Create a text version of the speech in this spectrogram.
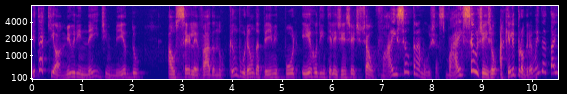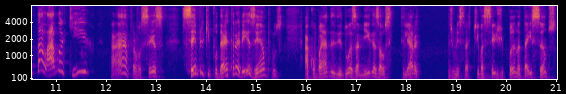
E tá aqui, ó, me urinei de medo ao ser levada no camburão da PM por erro de inteligência artificial. Vai, seu Tramujas, vai, seu Geisel. Aquele programa ainda tá entalado aqui, tá? Para vocês. Sempre que puder, trarei exemplos. Acompanhada de duas amigas, auxiliar administrativa sergipana, Thaís Santos,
